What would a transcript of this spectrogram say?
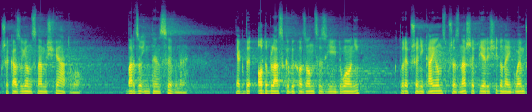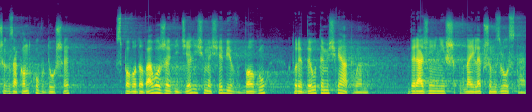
przekazując nam światło, bardzo intensywne, jakby odblask wychodzący z jej dłoni, które przenikając przez nasze piersi do najgłębszych zakątków duszy, spowodowało, że widzieliśmy siebie w Bogu, który był tym światłem, wyraźniej niż w najlepszym z luster.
